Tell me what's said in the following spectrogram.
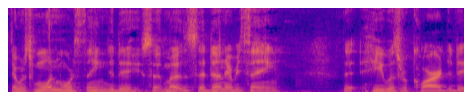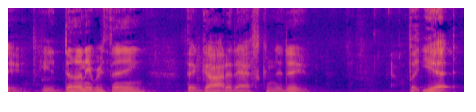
There was one more thing to do. So Moses had done everything that he was required to do, he had done everything that God had asked him to do. But yet,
